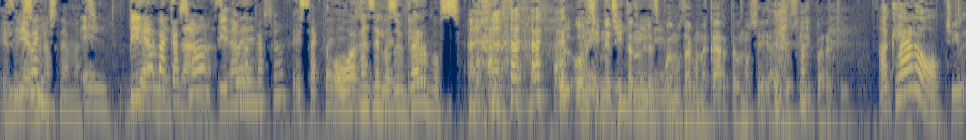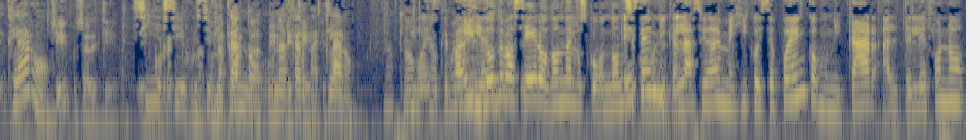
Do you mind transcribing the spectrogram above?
El Sí, viernes bueno, nada más. el Pidan vacación, más. pidan Pueden- vacación. Exacto. Pueden O háganse los enfermos. o, o si necesitan les podemos dar una carta o no sé algo así para que ah, claro, Sí. claro. sí o sea de que es Sí, correcto, sí, una- una justificando carta de- una de carta, que, claro. No, bueno, qué padre. ¿Y dónde va a ser o dónde, los, dónde es se comunican? en la Ciudad de México y se pueden comunicar al teléfono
